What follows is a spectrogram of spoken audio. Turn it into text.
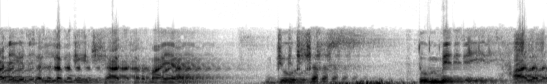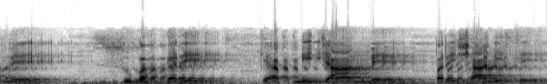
علیہ وسلم نے ارشاد فرمایا، جو شخص تم میں سے اس حالت میں صبح کرے کہ اپنی جان میں پریشانی سے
